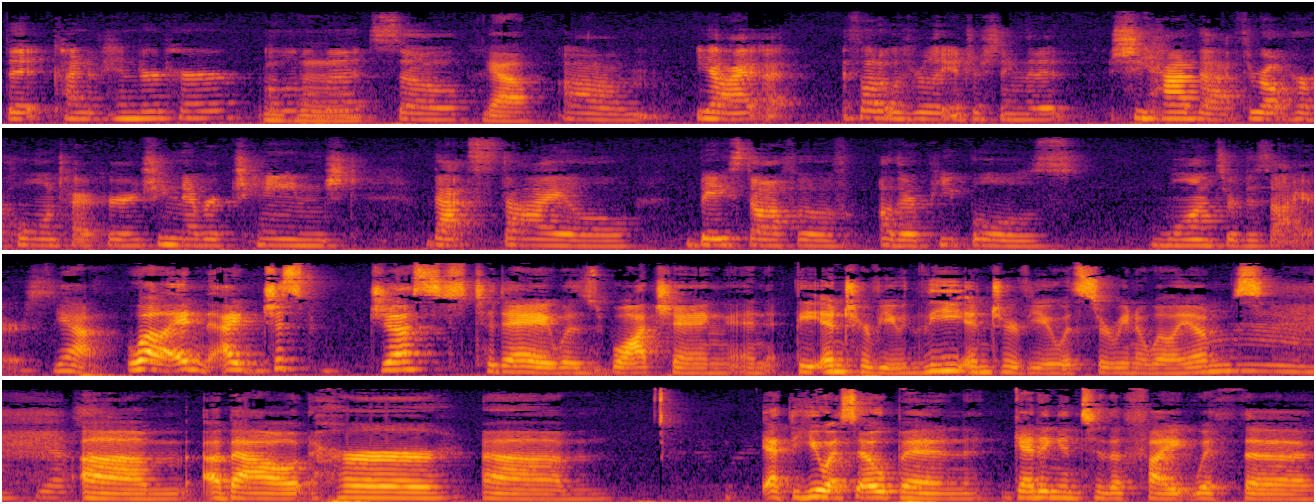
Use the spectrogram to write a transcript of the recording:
that kind of hindered her a little bit. So yeah, um, yeah, I, I- I thought it was really interesting that it, she had that throughout her whole entire career, and she never changed that style based off of other people's wants or desires. yeah. Well, and I just just today was watching and the interview, the interview with Serena Williams. Yes. um, about her um, at the U.S. Open getting into the fight with the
